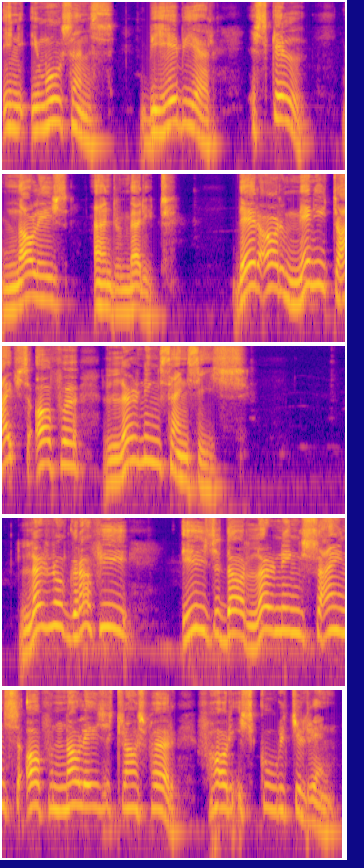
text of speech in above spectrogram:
in emotions, behavior, skill, knowledge, and merit. There are many types of uh, learning sciences. Learnography is the learning science of knowledge transfer for school children.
